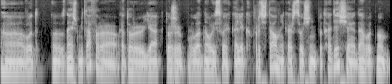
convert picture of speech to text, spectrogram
э, вот э, знаешь, метафора, которую я тоже у одного из своих коллег прочитал, мне кажется, очень подходящая, да, вот, ну,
